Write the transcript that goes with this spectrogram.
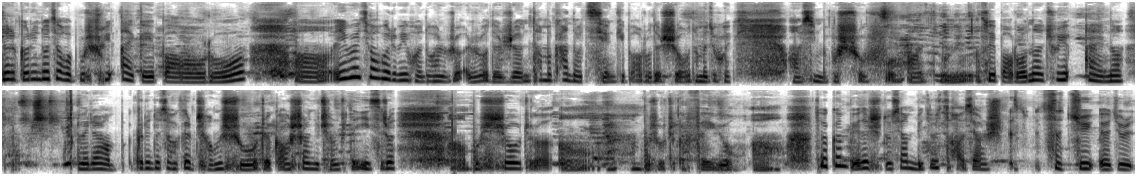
但是格林多教会不是出于爱给保罗，啊，因为教会里面有很多很软弱的人，他们看到钱给保罗的时候，他们就会啊心里不舒服啊，嗯，所以保罗呢出于爱呢，为了让格林多教会更成熟，这高尚就成熟的意思说，啊不收这个，嗯，不收这个费用啊，就跟别的使徒相比，就好像是自居，呃，就是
